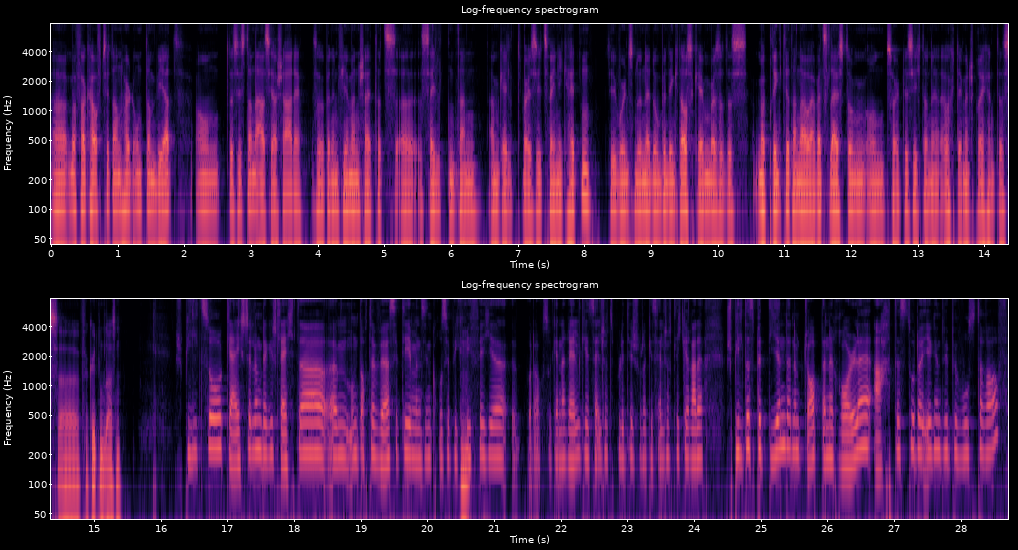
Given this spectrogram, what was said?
äh, man verkauft sie dann halt unterm Wert und das ist dann auch sehr schade. Also bei den Firmen scheitert es äh, selten dann am Geld, weil sie zu wenig hätten. Sie wollen es nur nicht unbedingt ausgeben. Also das, man bringt ja dann auch Arbeitsleistung und sollte sich dann auch dementsprechend das äh, vergüten lassen. Spielt so Gleichstellung der Geschlechter ähm, und auch Diversity, man sind große Begriffe hier äh, oder auch so generell gesellschaftspolitisch oder gesellschaftlich gerade, spielt das bei dir in deinem Job eine Rolle? Achtest du da irgendwie bewusst darauf?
